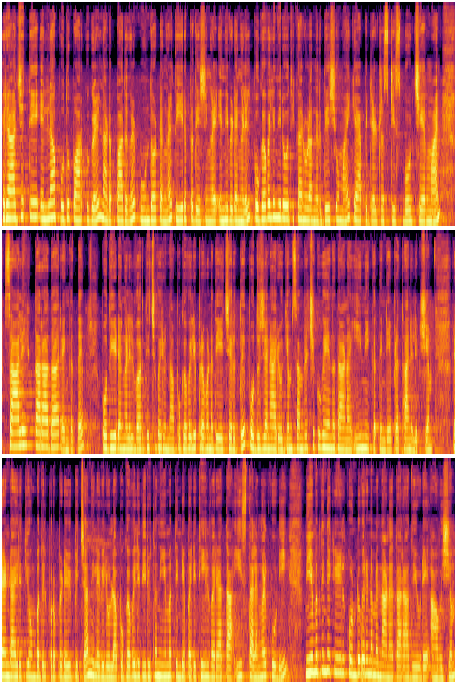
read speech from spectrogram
രാജ്യത്തെ എല്ലാ പൊതു പാർക്കുകൾ നടപ്പാതകൾ പൂന്തോട്ടങ്ങൾ തീരപ്രദേശങ്ങൾ എന്നിവിടങ്ങളിൽ പുകവലി നിരോധിക്കാനുള്ള നിർദ്ദേശവുമായി capital trustees board chairman Saleh Tarada രംഗത്ത് പൊതുയിടങ്ങളിൽ വർദ്ധിച്ചുവരുന്ന പുകവലി പ്രവണതയെ ചെറുത്ത് പൊതുജനാരോഗ്യം സംരക്ഷിക്കുക എന്നതാണ് ഈ നീക്കത്തിന്റെ പ്രധാന ലക്ഷ്യം. രണ്ടായിരത്തി ഒമ്പതിൽ പുറപ്പെടുവിപ്പിച്ച നിലവിലുള്ള പുകവലി വിരുദ്ധ നിയമത്തിന്റെ പരിധിയിൽ വരാത്ത ഈ സ്ഥലങ്ങൾ കൂടി നിയമത്തിന്റെ കീഴിൽ കൊണ്ടുവരണമെന്നാണ് തറാദയുടെ ആവശ്യം.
